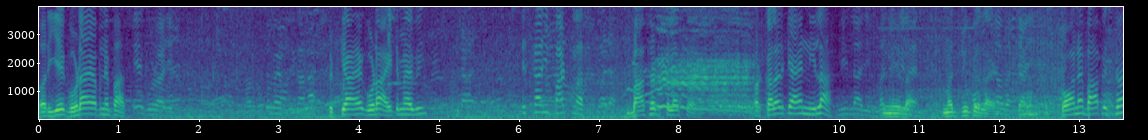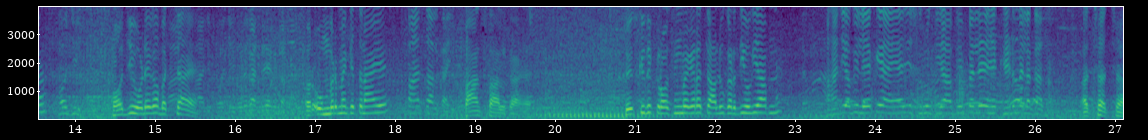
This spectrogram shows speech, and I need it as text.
और ये घोड़ा है अपने पास ये घोड़ा जी तो क्या है घोड़ा हाइट में अभी इसका जी बासठ प्लस बासठ प्लस है और कलर क्या है नीला नीला जी नीला मज्जू के लाए कौन है बाप इसका? फौजी। फौजी घोड़े का बच्चा है। हाँ और उम्र में कितना है ये? पाँच साल का ही। पाँच साल का है। तो इसकी तो क्रॉसिंग वगैरह चालू कर दी होगी आपने? हाँ जी अभी लेके आए हैं जी शुरू किया। अभी पहले खेड़ में लगा था। अच्छा अच्छा।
